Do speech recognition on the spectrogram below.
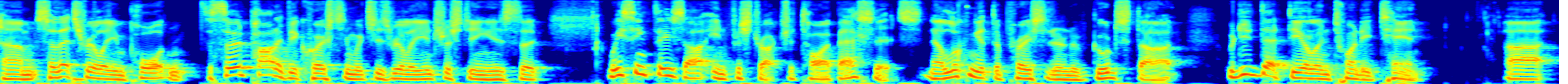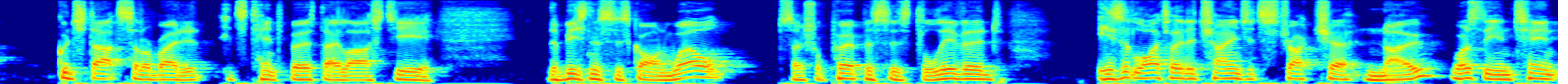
Um, so that's really important. The third part of your question, which is really interesting, is that we think these are infrastructure type assets. Now, looking at the precedent of Good Start, we did that deal in 2010. Uh, Good Start celebrated its 10th birthday last year. The business has gone well. Social purpose is delivered. Is it likely to change its structure? No. Was the intent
